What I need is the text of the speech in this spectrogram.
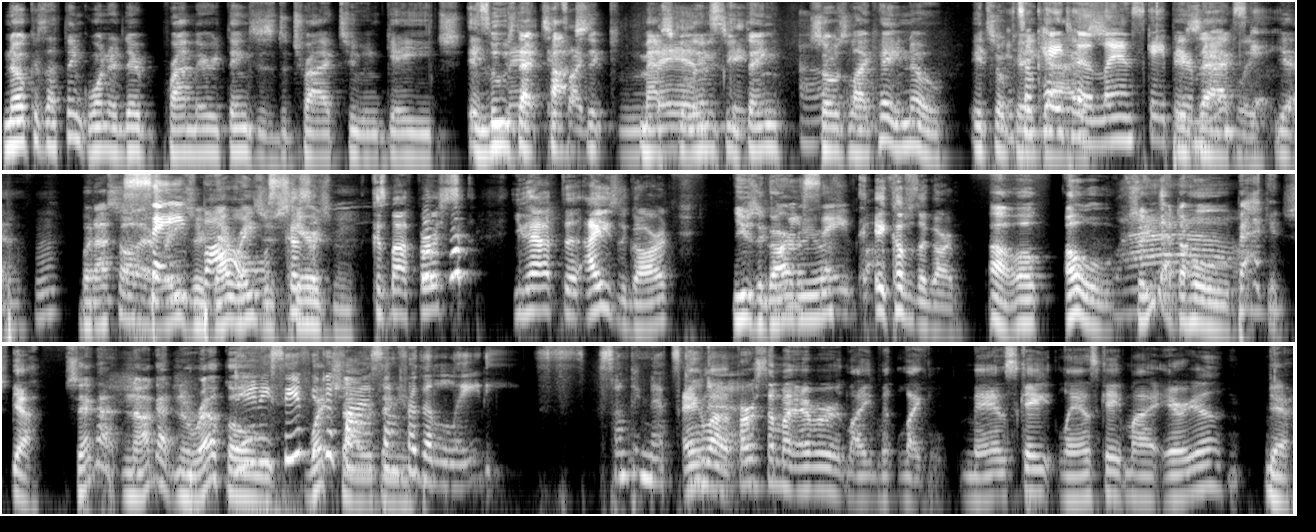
no because I think one of their primary things is to try to engage and It's lose man- that it's like toxic masculinity manscaping. thing. So it's like, Oh. hey, no, it's okay. it's okay to guys. landscape your exactly. manscape. Yeah, Mm-hmm. but I saw that Save razor. That balls. razor 'Cause scares me. Because my first, you have to. I use the guard. Use a guard on Please yours. save balls. It comes with a guard. Oh, oh, oh! So you got the whole Wow. package. Yeah. See, I got no, I got Norelco. Danny, see if you wet can find some for the ladies. Something that's Ain't gonna... gonna the first time I ever like like manscape landscape my area. Yeah.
